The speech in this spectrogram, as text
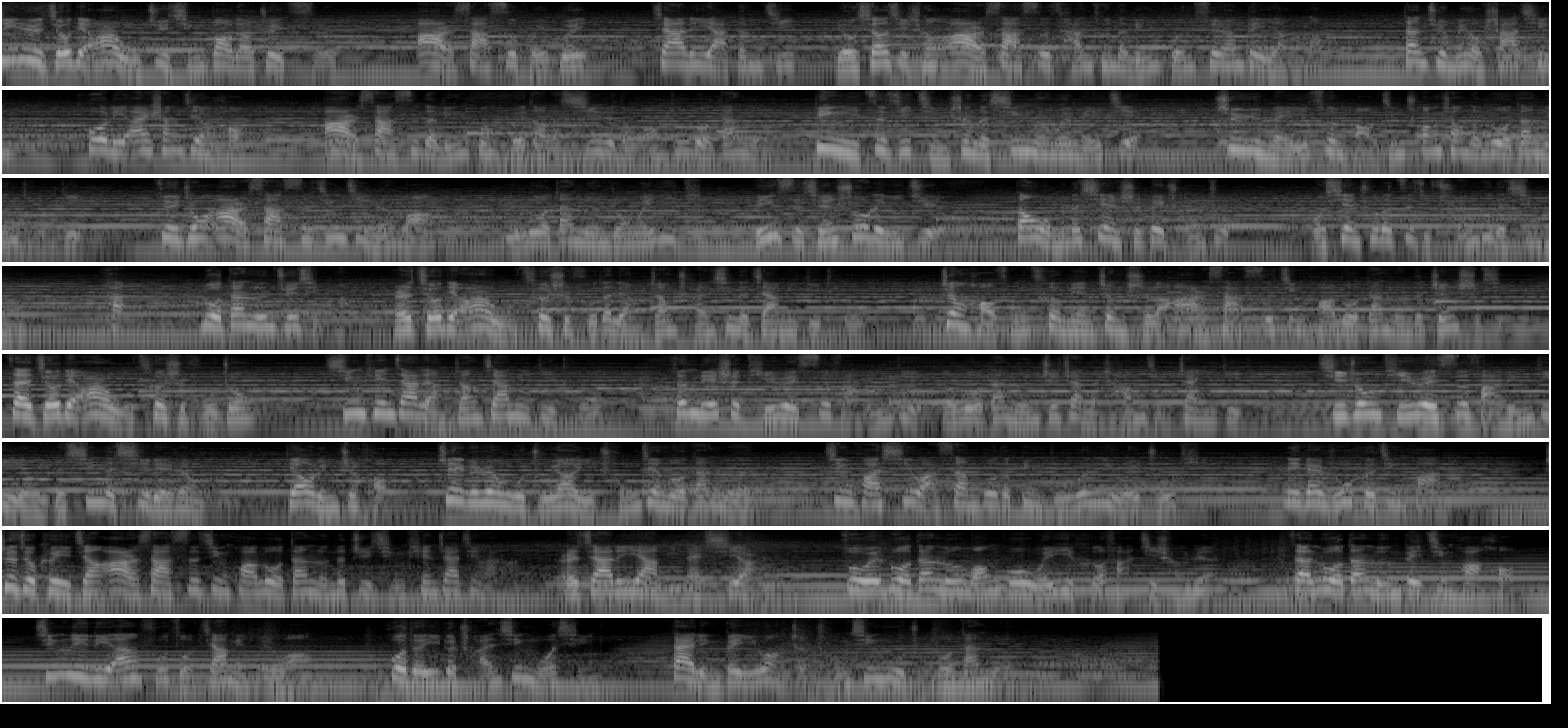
今日九点二五剧情爆料坠词，阿尔萨斯回归，加利亚登基。有消息称，阿尔萨斯残存的灵魂虽然被扬了，但却没有杀青。脱离哀伤剑后，阿尔萨斯的灵魂回到了昔日的王都洛丹伦，并以自己仅剩的心能为媒介，治愈每一寸饱经创伤的洛丹伦土地。最终，阿尔萨斯精尽人亡，与洛丹伦融为一体。临死前说了一句：“当我们的现实被重铸，我献出了自己全部的心能。”看，洛丹伦觉醒了。而九点二五测试服的两张全新的加密地图，正好从侧面证实了阿尔萨斯进化洛丹伦的真实性。在九点二五测试服中，新添加两张加密地图，分别是提瑞斯法林地和洛丹伦之战的场景战役地图。其中，提瑞斯法林地有一个新的系列任务——凋零之后。这个任务主要以重建洛丹伦、净化西瓦散播的病毒瘟疫为主体。那该如何进化呢？这就可以将阿尔萨斯进化洛丹伦的剧情添加进来了。而加利亚米奈希尔作为洛丹伦王国唯一合法继承人，在洛丹伦被净化后，经历利安辅佐加冕为王，获得一个传新模型，带领被遗忘者重新入主洛丹伦。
